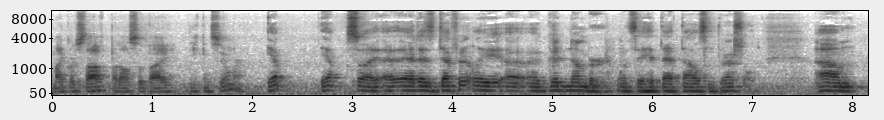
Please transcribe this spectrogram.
Microsoft, but also by the consumer. Yep, yep. So I, I, that is definitely a, a good number once they hit that thousand threshold. Um,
